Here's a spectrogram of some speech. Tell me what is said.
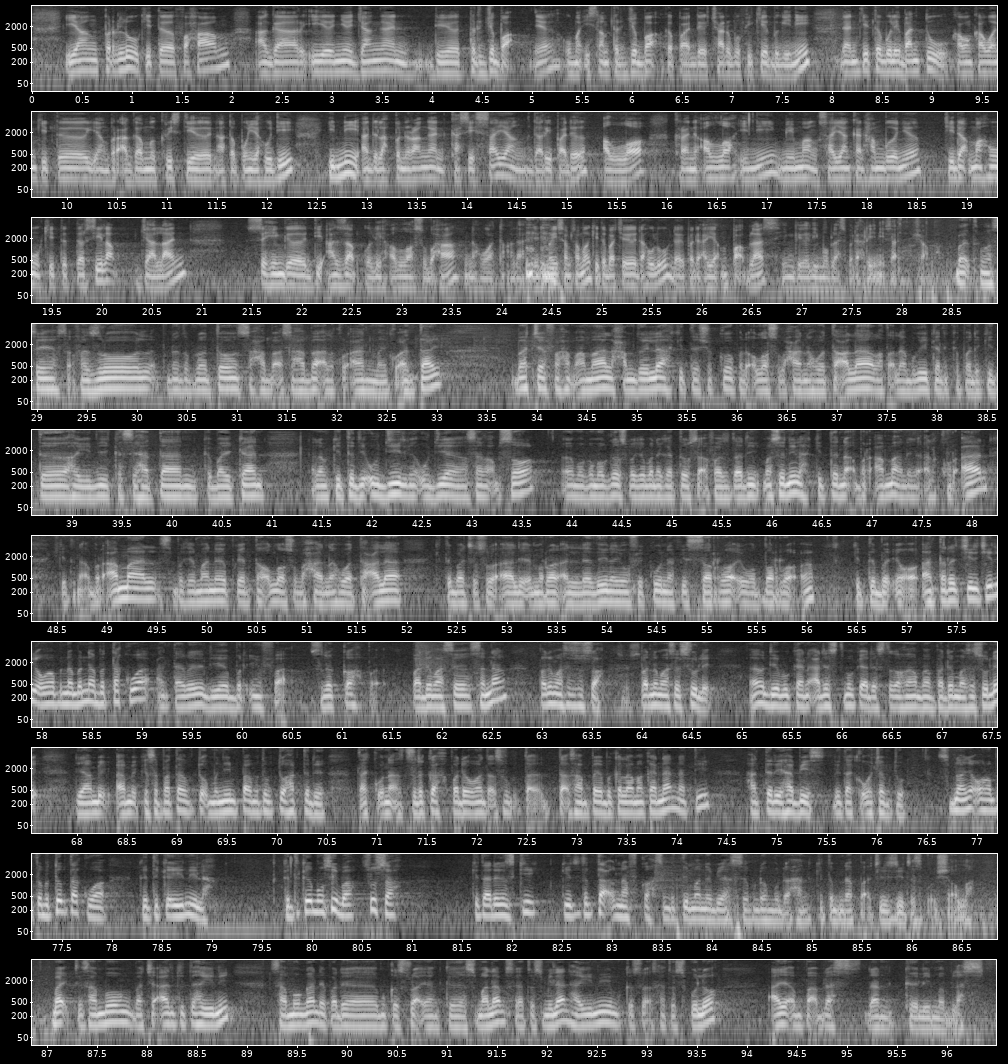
yang perlu kita faham agar ianya jangan dia terjebak ya. Umat Islam terjebak kepada cara berfikir begini. Dan kita boleh bantu kawan-kawan kita yang beragama Kristian ataupun Yahudi ini adalah penerangan kasih sayang daripada Allah. Kerana Allah ini memang sayangkan hamba-Nya tidak mahu kita tersilap jalan sehingga diazab oleh Allah Subhanahu Wa Taala. Jadi mari sama-sama kita baca dahulu daripada ayat 14 hingga 15 pada hari ini Ustaz. Insya-Allah. Baik, terima kasih Ustaz Fazrul, penonton-penonton, sahabat-sahabat Al-Quran My Quran Time. Baca faham amal, alhamdulillah kita syukur pada Allah Subhanahu Wa Taala. Allah Taala berikan kepada kita hari ini kesihatan, kebaikan dalam kita diuji dengan ujian yang sangat besar. Eh, moga-moga sebagaimana kata Ustaz Fazul tadi, masa inilah kita nak beramal dengan Al-Quran, kita nak beramal sebagaimana perintah Allah Subhanahu Wa Taala. Kita baca surah Ali Imran alladzina yunfikuna fis sarra'i wad dharra. Eh. Kita ber, antara ciri-ciri orang benar-benar bertakwa antara dia berinfak, sedekah pada masa senang, pada masa susah, susah. pada masa sulit. Uh, dia bukan ada mungkin ada setengah orang pada masa sulit dia ambil ambil kesempatan untuk menyimpan betul-betul harta dia. Takut nak sedekah kepada orang tak tak, tak sampai bekalan makanan nanti harta dia habis. Dia takut macam tu. Sebenarnya orang betul-betul bertakwa ketika inilah. Ketika musibah susah. Kita ada rezeki kita tetap nafkah seperti mana biasa. Mudah-mudahan kita mendapat ciri-ciri tersebut insya-Allah. Baik kita sambung bacaan kita hari ini. Sambungan daripada muka surat yang ke semalam 109 hari ini muka surat 110 ayat 14 dan ke-15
